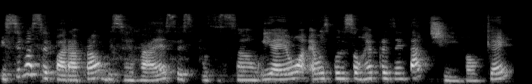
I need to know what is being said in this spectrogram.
E se você parar para observar essa exposição, e aí é uma, é uma exposição representativa, ok?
